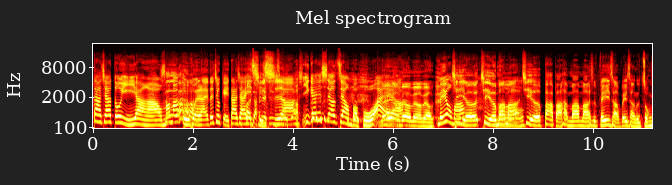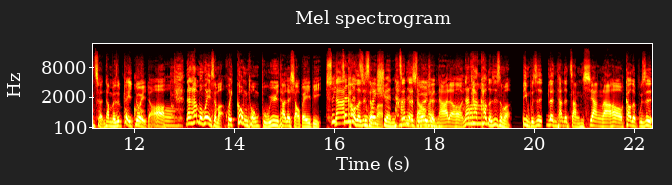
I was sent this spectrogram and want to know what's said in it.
大家都一样啊，我妈妈捕回来的就给大家一起吃啊，应该是要这样吧，博爱啊没有没，有没有没有，没有吗企？鹅企鹅妈妈、哦企鹅爸爸和妈妈是非常非常的忠诚，他们是配对的哦。哦那他们会什么？会共同哺育他的小 baby。所以真的靠的是什么？会选他真的只会选他的哦。那他哦靠的是什么？并不是认他的长相啦，哈，靠的不是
